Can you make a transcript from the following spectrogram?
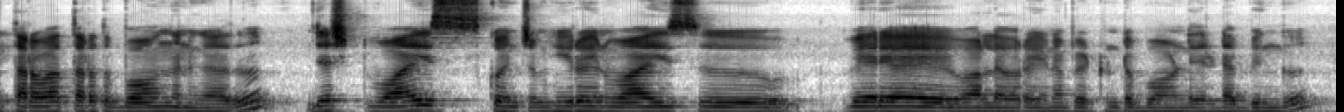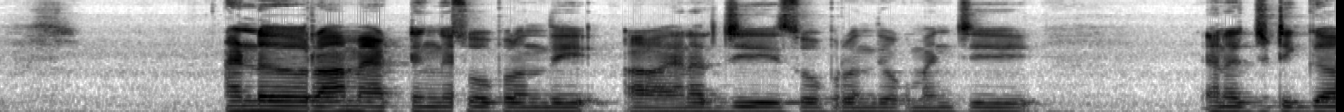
తర్వాత తర్వాత బాగుందని కాదు. జస్ట్ వాయిస్ కొంచెం హీరోయిన్ వాయిస్ వేరే వాళ్ళు ఎవరైనా పెట్టుంటే బాగుండేది dubbing and Ram acting super ఉంది. ఆ ఎనర్జీ సూపర్ ఉంది. ఒక మంచి ఎనర్జెటిక్గా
